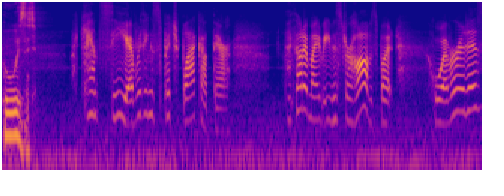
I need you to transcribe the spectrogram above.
Who is it? I can't see. Everything's pitch black out there. I thought it might be Mr. Hobbs, but whoever it is,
